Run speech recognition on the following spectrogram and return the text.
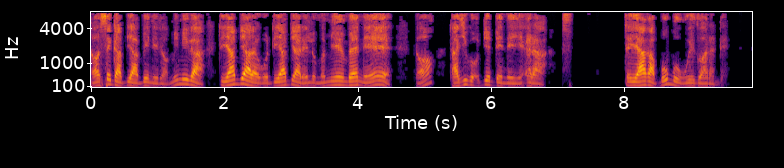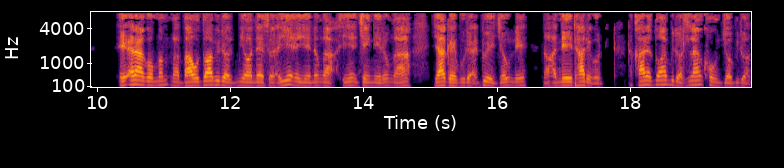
နော်စိတ်ကပြပေးနေတော့မိမိကတရားပြတာကိုတရားပြတယ်လို့မမြင်ဘဲနဲ့နော် ဒါကြီးကိုအပြစ်တင်နေရင်အဲ့ဒါတရားကပိုးပိုးဝေးသွားတတ်တယ်အေးအဲ့ဒါကိုဘာလို့သွားပြီးတော့မျောနေဆိုအရင်အရင်တုန်းကအရင်အချိန်တွေတုန်းကရခဲ့ဘူးတဲ့အတွေ့အကြုံတွေနော်အနေအထားတွေကိုတခါတည်းသွားပြီးတော့လှမ်းခုန်ကြော်ပြီးတော့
